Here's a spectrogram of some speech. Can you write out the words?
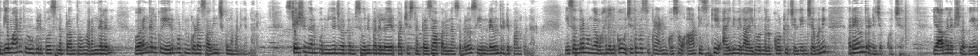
ఉద్యమానికి ఊపిరిపోసిన ప్రాంతం వరంగల్ అని వరంగల్కు ఎయిర్పోర్ట్ను కూడా సాధించుకున్నామని అన్నారు. స్టేషన్ కనుపూర్ నియోజకవర్గం సూనిపల్లిలో ఏర్పాటు చేసిన ప్రజాపాలన సభలో సీఎం రేవంత్ రెడ్డి పాల్గొన్నారు. ఈ సందర్భంగా మహిళలకు ఉచిత బస్సు ప్రయాణం కోసం ఆర్టీసీకి ఐదు వేల ఐదు వందల కోట్లు చెల్లించామని రేవంత్ రెడ్డి చెప్పుకొచ్చారు. యాభై లక్షల పేద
